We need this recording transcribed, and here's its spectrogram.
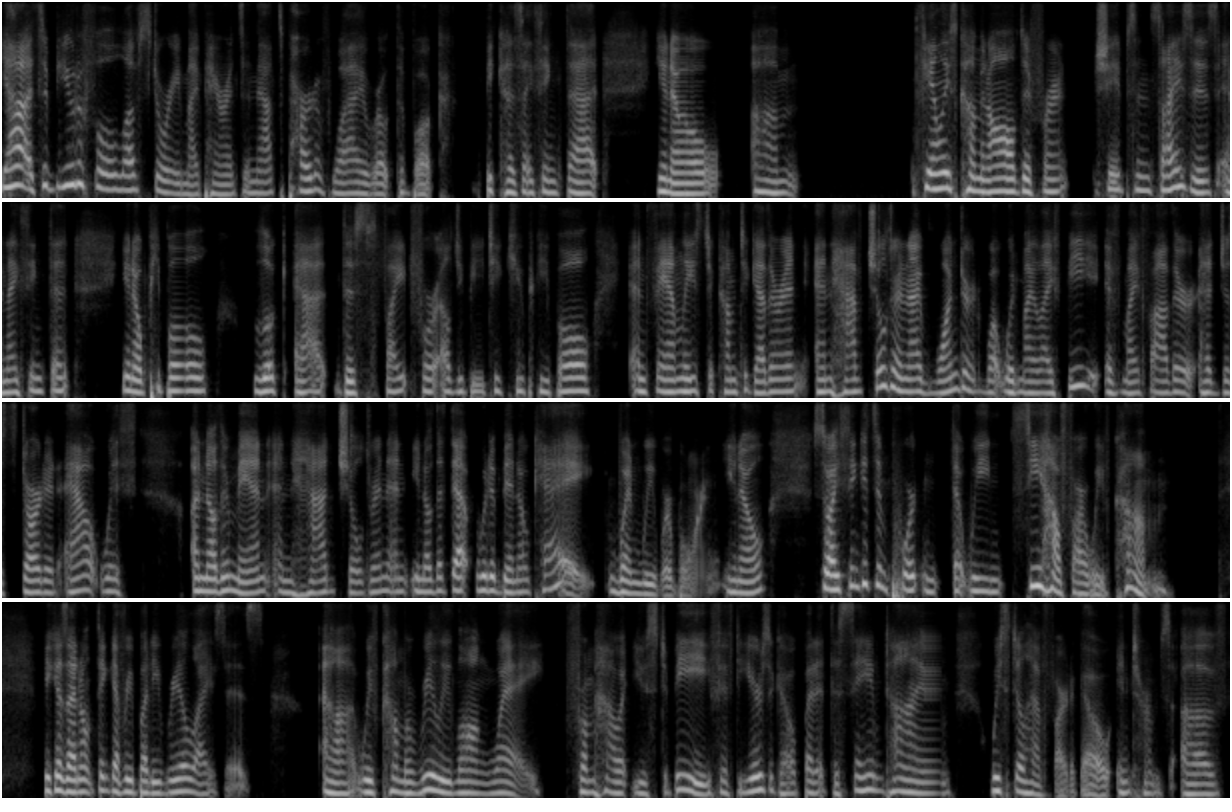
yeah, it's a beautiful love story, my parents. And that's part of why I wrote the book, because I think that, you know, um, families come in all different shapes and sizes. And I think that, you know, people look at this fight for LGBTQ people and families to come together and, and have children. And I've wondered what would my life be if my father had just started out with another man and had children and you know that that would have been okay when we were born you know so i think it's important that we see how far we've come because i don't think everybody realizes uh, we've come a really long way from how it used to be 50 years ago. But at the same time, we still have far to go in terms of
